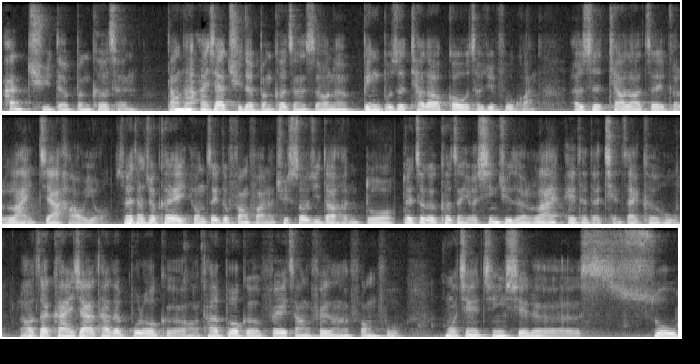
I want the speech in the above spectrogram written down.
按取得本课程当他按下取得本课程的时候呢，并不是跳到购物车去付款，而是跳到这个 LINE 加好友，所以他就可以用这个方法呢，去收集到很多对这个课程有兴趣的 LINE at 的潜在客户，然后再看一下他的部落格哈，他的部落格非常非常的丰富，目前已经写了数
